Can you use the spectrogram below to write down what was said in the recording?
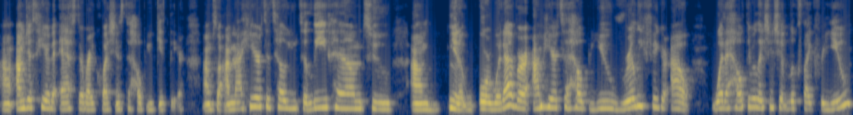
Um, I'm just here to ask the right questions to help you get there. Um, so I'm not here to tell you to leave him, to, um, you know, or whatever. I'm here to help you really figure out what a healthy relationship looks like for you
